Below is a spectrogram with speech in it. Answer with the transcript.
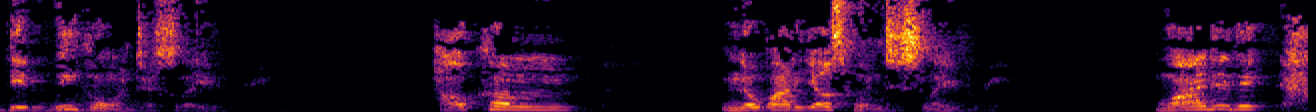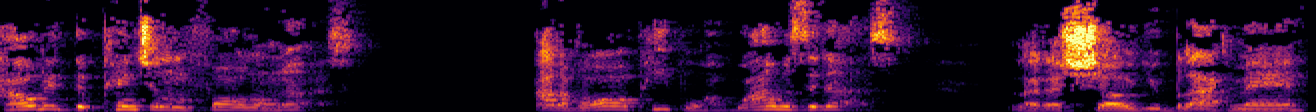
did we go into slavery? How come nobody else went into slavery? Why did it, how did the pendulum fall on us? Out of all people, why was it us? Let us show you, black man.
